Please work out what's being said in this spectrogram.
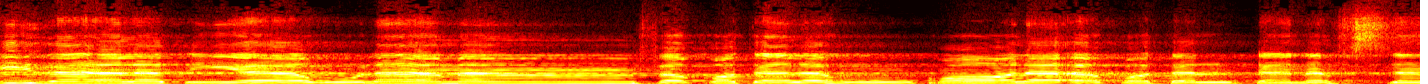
إذا لقيا غلاما فقتله قال أقتلت نفسا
